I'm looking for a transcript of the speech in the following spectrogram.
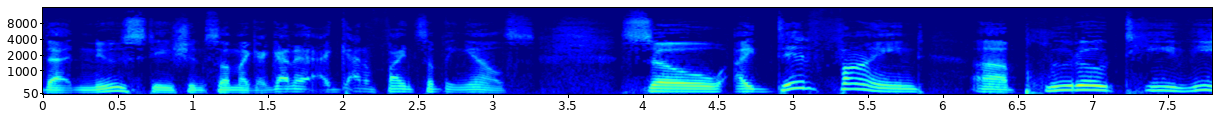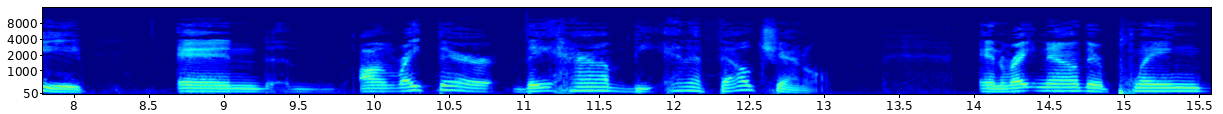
that news station. So I'm like, I gotta, I gotta find something else. So I did find uh, Pluto TV, and on right there they have the NFL channel, and right now they're playing.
